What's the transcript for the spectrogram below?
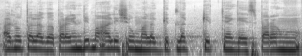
ano talaga, parang hindi maalis yung malagkit-lagkit niya guys, parang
